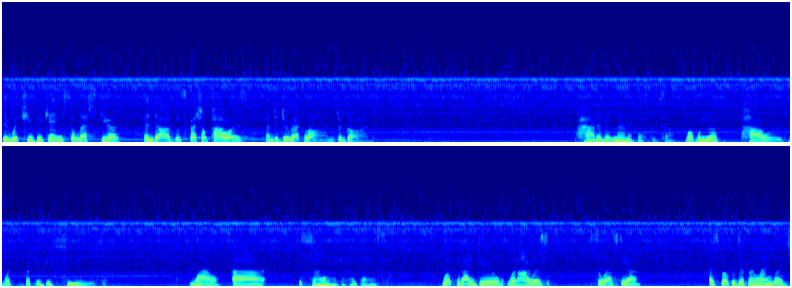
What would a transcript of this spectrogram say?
in which she became Celestia, endowed with special powers and a direct line to God. How did it manifest itself? What were your powers? What, what did you see in yourself? Wow. Uh, so many different things. What could I do when I was Celestia? I spoke a different language.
